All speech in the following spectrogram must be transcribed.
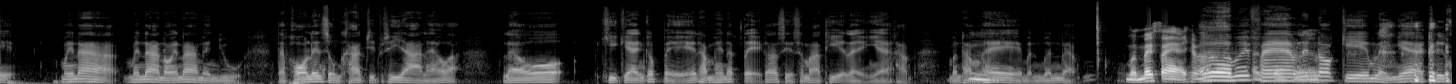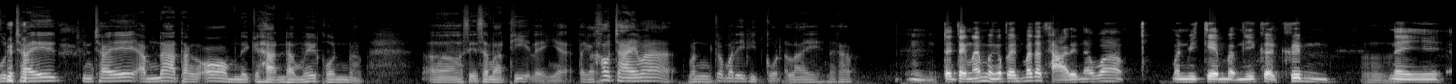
ไม่น่าไม่น่าน้อยหน้าแมนยูแต่พอเล่นสงครามจิตวิทยาแล้วอะแล้วคีแกนก็เป๋ทำให้นักเตะก็เสียสมาธิอะไรอย่างเงี้ยครับ มันทำให้เหมือนเหมือนแบบ เหมือนไม่แฟร์ใช่ไหมเออไม่แฟร์เออเล่นนอกเกมอะไรเงี้ยคือคุณใช้คุณใช้อำนาจทางอ้อมในการทำให้คนแบบเออเสียสมาธิอะไรเงี้ยแต่ก็เข้าใจว่ามันก็ไม่ได้ผิดกฎอะไรนะครับ อืมแต่จากนั้นเหมือนก็เป็นมาตรฐานเลยนะว่า มันมีเกมแบบนี้เกิดขึ้นเออ ใน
